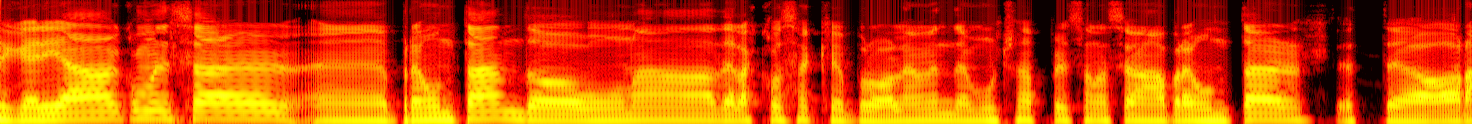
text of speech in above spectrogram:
te quería comenzar eh, preguntando una de las cosas que probablemente muchas personas se van a preguntar. Este, ahora,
